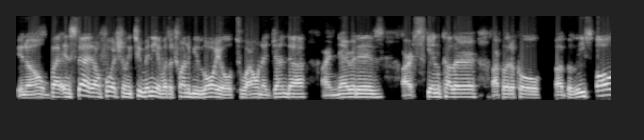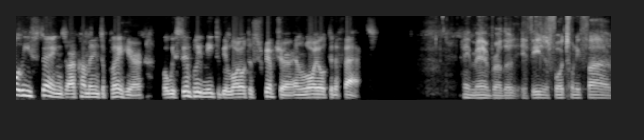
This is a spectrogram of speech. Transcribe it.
You know, but instead, unfortunately, too many of us are trying to be loyal to our own agenda, our narratives, our skin color, our political uh, beliefs, all these things are coming into play here, but we simply need to be loyal to scripture and loyal to the facts. Amen, brother. Ephesians 4:25.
